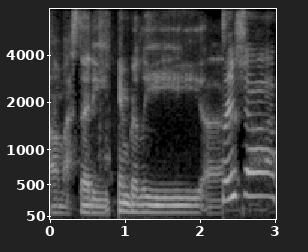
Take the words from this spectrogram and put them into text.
um, I studied Kimberly. Uh, Crenshaw,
